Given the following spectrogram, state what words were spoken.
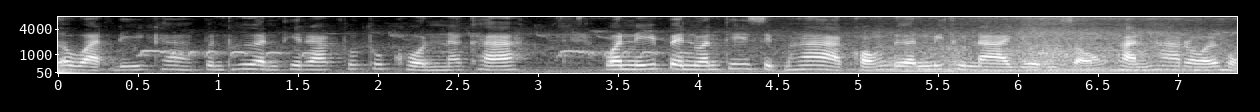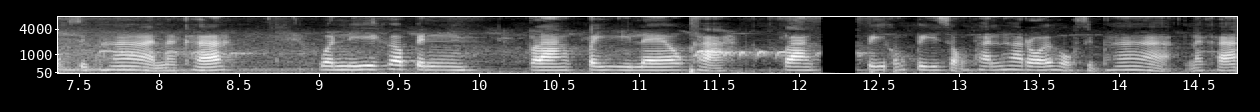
สวัสดีค่ะเพื่อนๆที่รักทุกๆคนนะคะ วันนี้เป็นวันที่ 15 ของเดือนมิถุนายน 2565 นะคะ วันนี้ก็เป็นกลางปีแล้วค่ะ กลางปีของปี 2565 นะคะ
